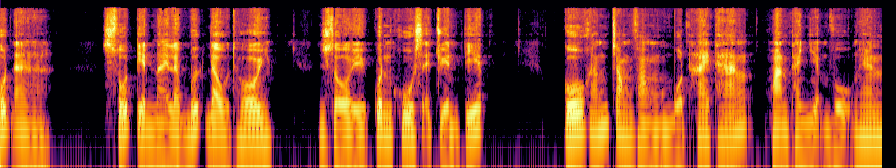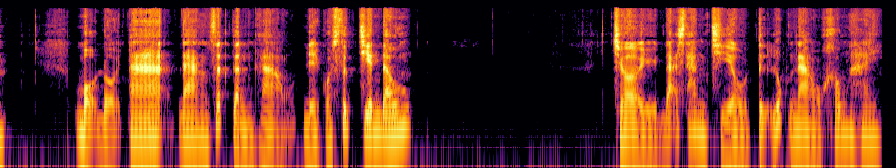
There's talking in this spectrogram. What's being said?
Út à, số tiền này là bước đầu thôi, rồi quân khu sẽ chuyển tiếp. Cố gắng trong vòng 1-2 tháng hoàn thành nhiệm vụ nghe. Bộ đội ta đang rất cần gạo để có sức chiến đấu. Trời đã sang chiều từ lúc nào không hay.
